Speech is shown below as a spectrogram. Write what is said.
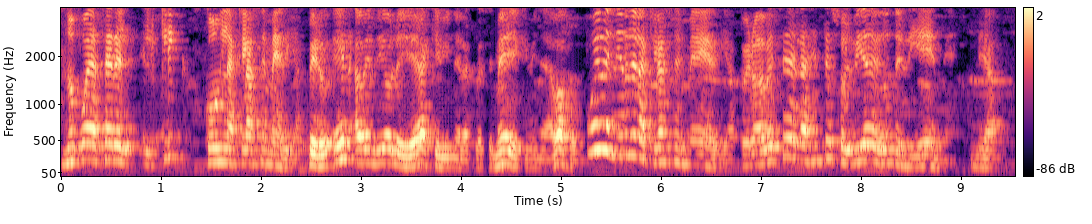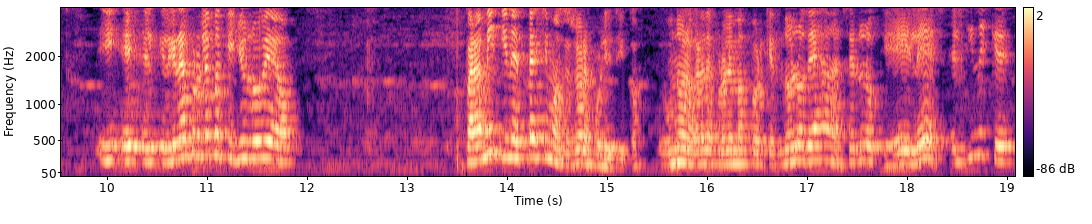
No puede hacer el, el clic con la clase media. Pero él ha vendido la idea que viene de la clase media, que viene de abajo. Puede venir de la clase media, pero a veces la gente se olvida de dónde viene. ¿ya? Y el, el- el gran problema que yo lo veo, para mí tiene pésimos asesores políticos. Uno de los grandes problemas porque no lo dejan hacer lo que él es. Él tiene que,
